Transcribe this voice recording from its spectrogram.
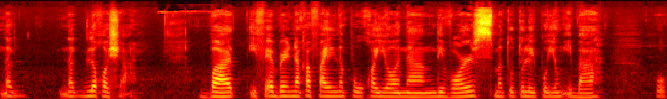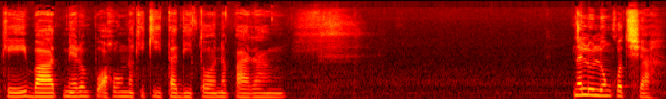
nag, nagloko siya. But if ever naka-file na po kayo ng divorce, matutuloy po yung iba. Okay, but meron po akong nakikita dito na parang nalulungkot siya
